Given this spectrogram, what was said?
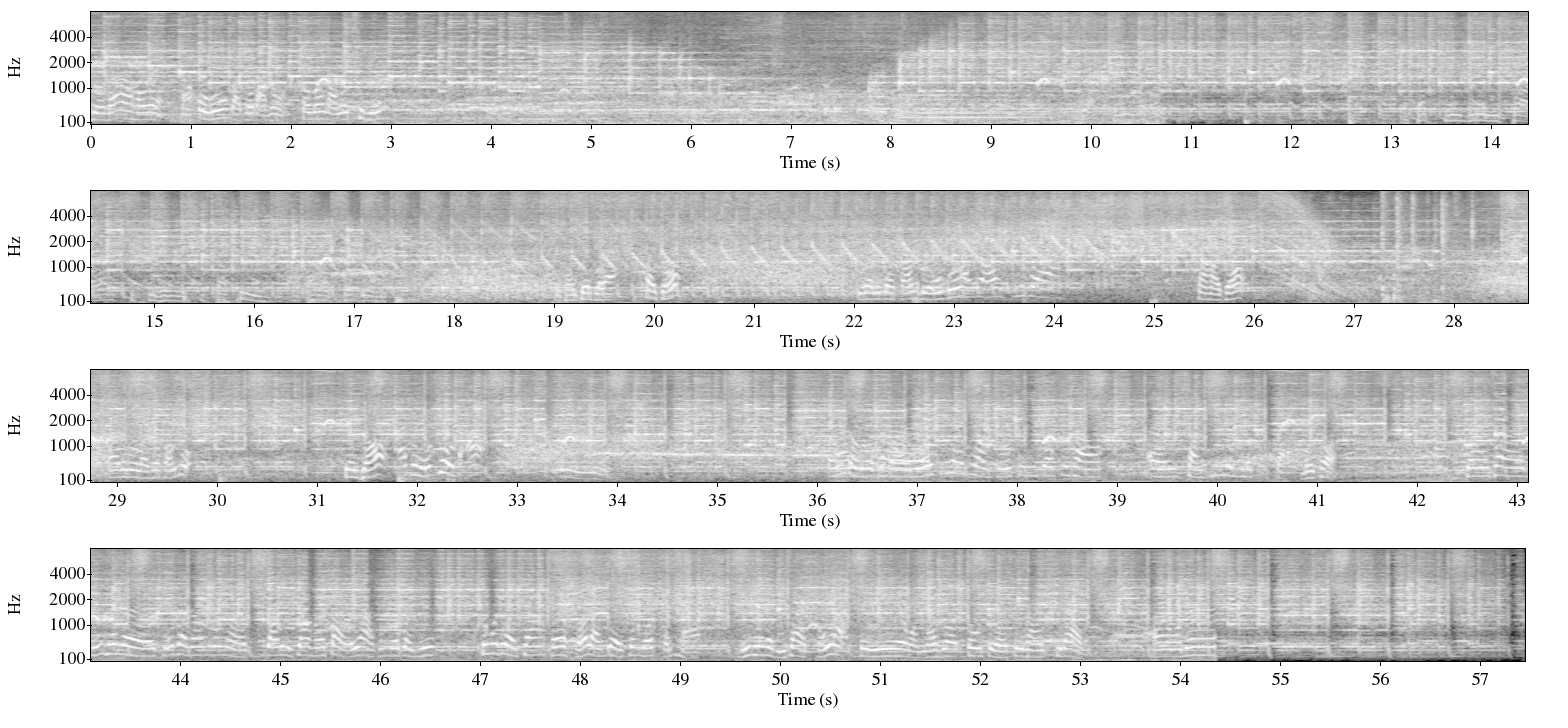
躲在二号位打后攻，把球打中，双方打成持平。球！接起来，快球！现在又在防守乌哥，看好球。阿德鲁把球防住，点球，阿德鲁又打，防守的话，我觉得今天这场球是一个非常呃赏心悦目的比赛。没错。像在明天的决赛当中呢，意大利将和塞尔维亚争夺冠军，中国队将和荷兰队争夺铜牌。明天的比赛同样对于我们来说都是非常期待的。呃，我们。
